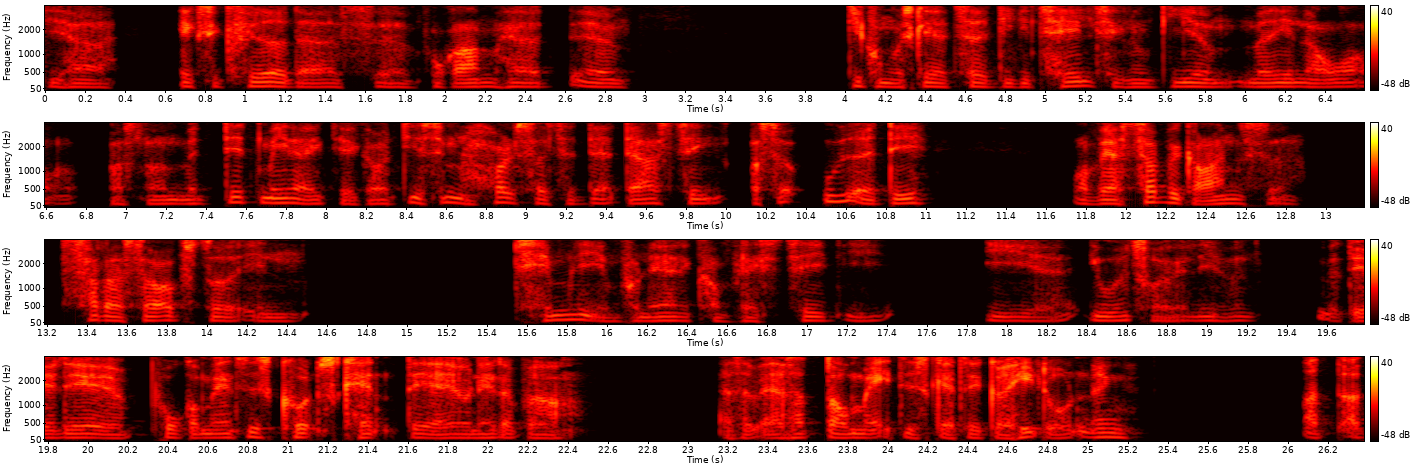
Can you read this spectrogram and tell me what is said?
de har eksekveret deres uh, program her. Uh, de kunne måske have taget digitale teknologier med ind over og sådan noget, men det mener jeg ikke, de har gjort. De har simpelthen holdt sig til deres ting, og så ud af det, at være så begrænset, så er der så opstået en temmelig imponerende kompleksitet i, i, øh, i udtrykket alligevel. Men Det er det, programmatisk kunst kan, det er jo netop at altså være så dogmatisk, at det gør helt ondt, ikke? Og, og,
